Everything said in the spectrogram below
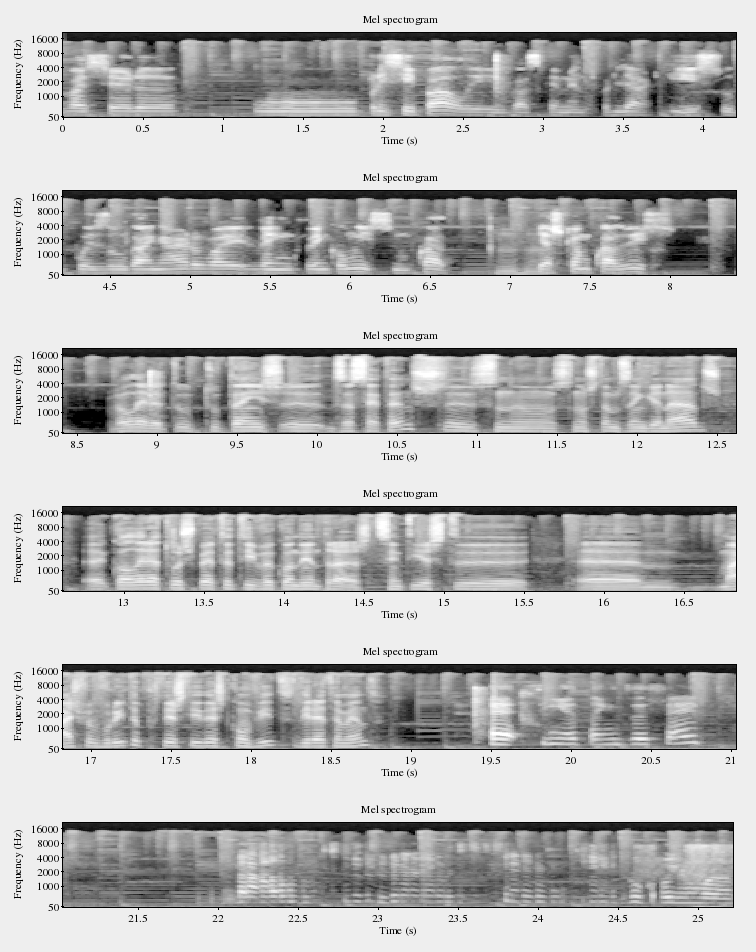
vai ser o principal e basicamente brilhar. E isso depois o ganhar vai, vem, vem com isso um bocado. Uhum. E acho que é um bocado isso. Valéria, tu, tu tens uh, 17 anos, se, se, não, se não estamos enganados. Uh, qual era a tua expectativa quando entraste? Sentias-te uh, mais favorita por teres tido este convite diretamente? É, sim, eu tenho 17. Na altura senti que foi uma,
